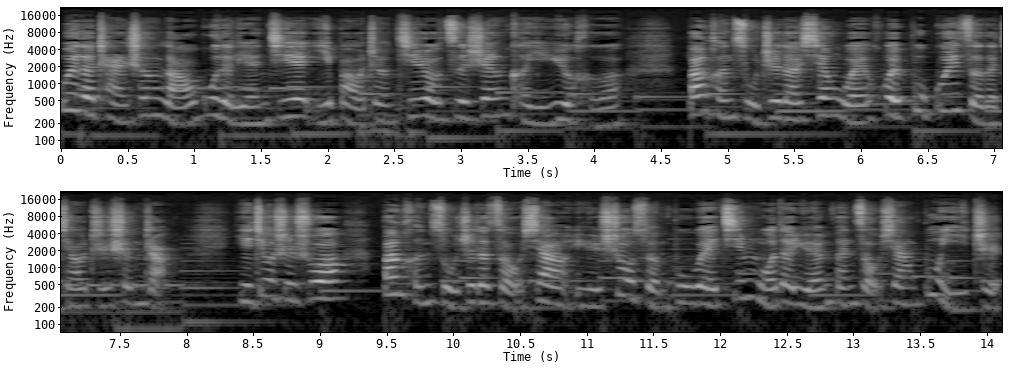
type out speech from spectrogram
为了产生牢固的连接，以保证肌肉自身可以愈合，瘢痕组织的纤维会不规则的交织生长。也就是说，瘢痕组织的走向与受损部位筋膜的原本走向不一致。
